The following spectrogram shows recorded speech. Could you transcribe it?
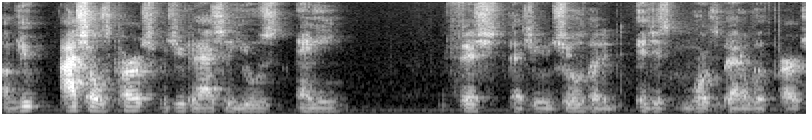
Um, you, I chose perch, but you can actually use any fish that you choose, but it, it just works better with perch.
